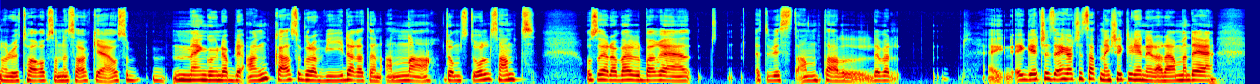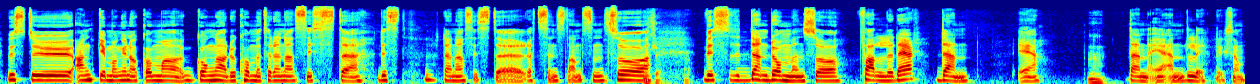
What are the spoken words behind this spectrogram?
når du tar opp sånne saker. Og så Med en gang det blir anka, så går det videre til en annen domstol. sant? Og så er det vel bare et visst antall Det er vel jeg, jeg, ikke, jeg har ikke sett meg skikkelig inn i det der, men det er hvis du anker mange nok ganger du kommer til denne siste, denne siste rettsinstansen, så okay. hvis den dommen som faller der, den er Mm. Den er endelig, liksom.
